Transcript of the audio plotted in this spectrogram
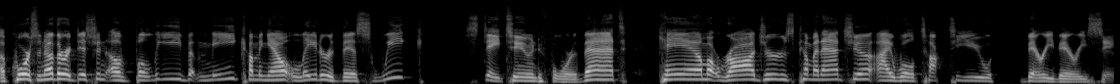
Of course, another edition of Believe Me coming out later this week. Stay tuned for that. Cam Rogers coming at you. I will talk to you very, very soon.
